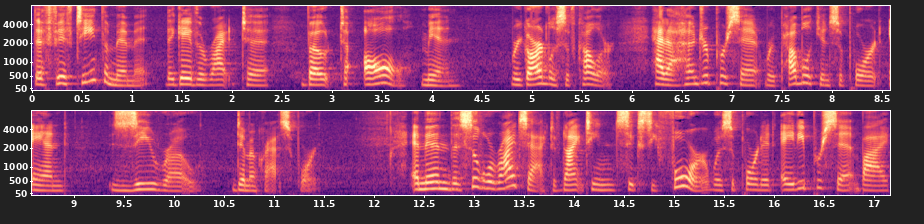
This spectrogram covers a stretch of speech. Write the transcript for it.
The 15th Amendment that gave the right to vote to all men, regardless of color, had 100% Republican support and zero Democrat support. And then the Civil Rights Act of 1964 was supported 80% by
